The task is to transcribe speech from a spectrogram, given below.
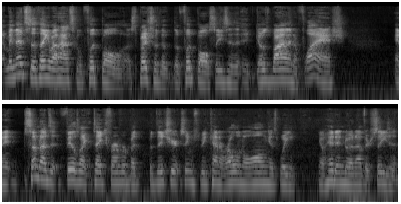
I mean that's the thing about high school football, especially the, the football season. It goes by in a flash, and it sometimes it feels like it takes forever. But but this year it seems to be kind of rolling along as we you know head into another season.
